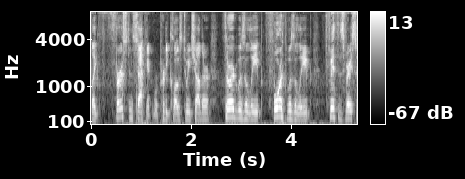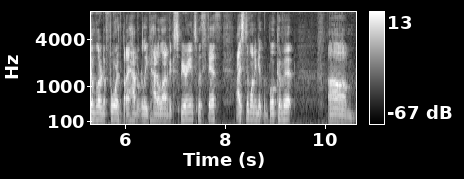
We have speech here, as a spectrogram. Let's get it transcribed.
like first and second were pretty close to each other. Third was a leap. Fourth was a leap. Fifth is very similar to fourth, but I haven't really had a lot of experience with fifth. I still want to get the book of it. Um,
